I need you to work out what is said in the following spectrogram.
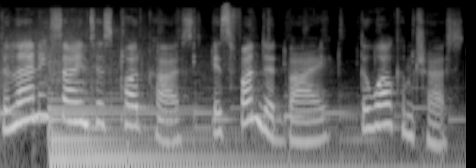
The Learning Scientist podcast is funded by the Wellcome Trust.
